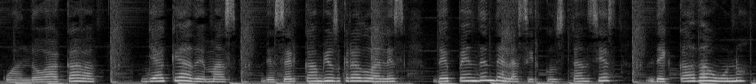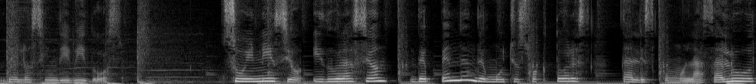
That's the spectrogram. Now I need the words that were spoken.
cuándo acaba, ya que además de ser cambios graduales, dependen de las circunstancias de cada uno de los individuos. Su inicio y duración dependen de muchos factores, tales como la salud,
